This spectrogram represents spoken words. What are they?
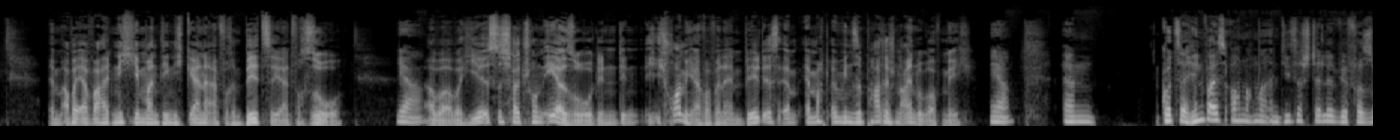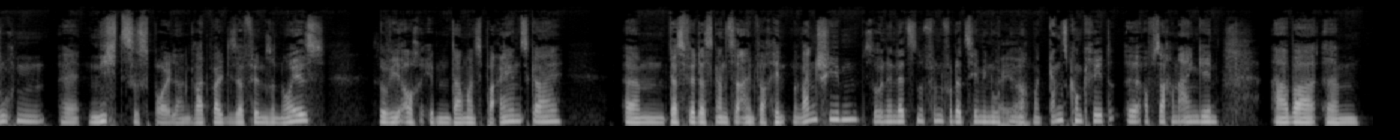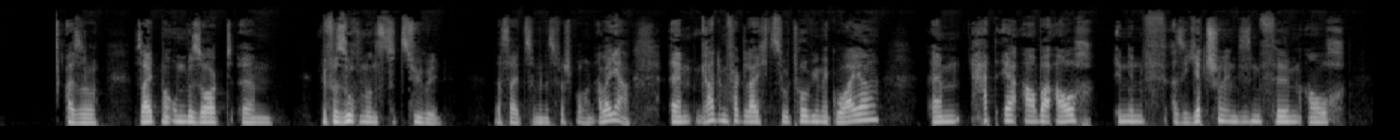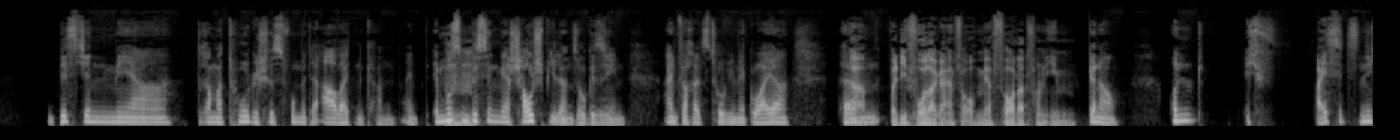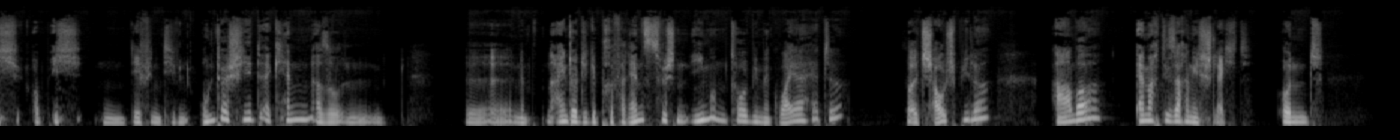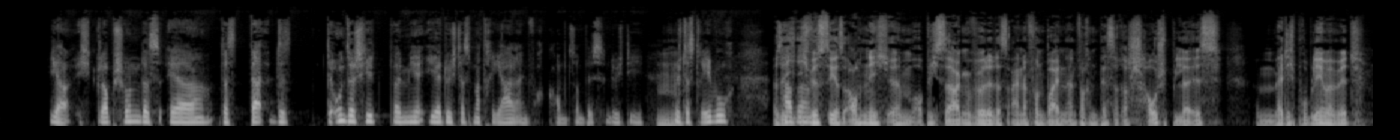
Ähm, aber er war halt nicht jemand, den ich gerne einfach im Bild sehe, einfach so. ja. Aber, aber hier ist es halt schon eher so. Den, den, ich, ich freue mich einfach, wenn er im Bild ist. Er, er macht irgendwie einen sympathischen Eindruck auf mich. Ja. Ähm, kurzer Hinweis auch nochmal an dieser Stelle. Wir versuchen äh, nicht zu spoilern, gerade weil dieser Film so neu ist, so wie auch eben damals bei Iron Sky, ähm, dass wir das Ganze einfach hinten ranschieben, so in den letzten fünf oder zehn Minuten Ja, ja. nochmal ganz konkret äh, auf Sachen eingehen. Aber ähm, also seid mal unbesorgt. Ähm, wir versuchen uns zu zügeln. Das sei zumindest versprochen. Aber ja, ähm, gerade im Vergleich zu Tobey Maguire ähm, hat er aber auch in den, also jetzt schon in diesem Film auch ein bisschen mehr Dramaturgisches, womit er arbeiten kann. Ein, er muss Mhm. ein bisschen mehr Schauspielern so gesehen, einfach als Tobey Maguire. Ja, Ähm, weil die Vorlage einfach auch mehr fordert von ihm. Genau. Und ich weiß jetzt nicht, ob ich einen definitiven Unterschied erkenne, also ein, äh, eine, eine eindeutige Präferenz zwischen ihm und Tobey Maguire hätte, so als Schauspieler, aber er macht die Sache nicht schlecht. Und ja, ich glaube schon, dass er, dass da, dass der Unterschied bei mir eher durch das Material einfach kommt, so ein bisschen durch die, Mhm. durch das Drehbuch. Also ich, ich wüsste jetzt auch nicht, ähm, ob ich sagen würde, dass einer von beiden einfach ein besserer Schauspieler ist. Ähm, hätte ich Probleme mit.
